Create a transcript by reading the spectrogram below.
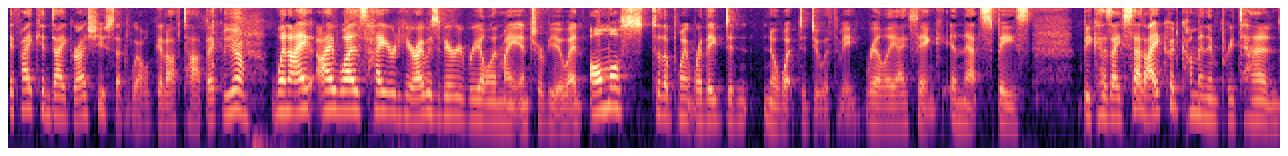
if i can digress you said well get off topic Yeah. when I, I was hired here, I was very real in my interview and almost to the point where they didn't know what to do with me, really, I think, in that space. Because I said I could come in and pretend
